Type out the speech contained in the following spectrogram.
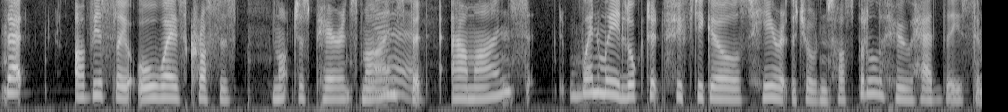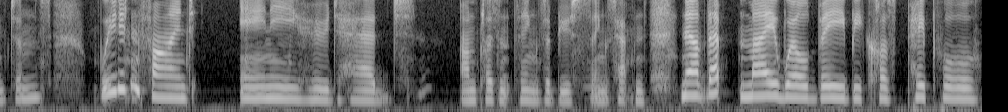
That obviously always crosses not just parents' minds, yeah. but our minds. When we looked at 50 girls here at the Children's Hospital who had these symptoms, we didn't find any who'd had unpleasant things, abuse things happen. Now, that may well be because people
